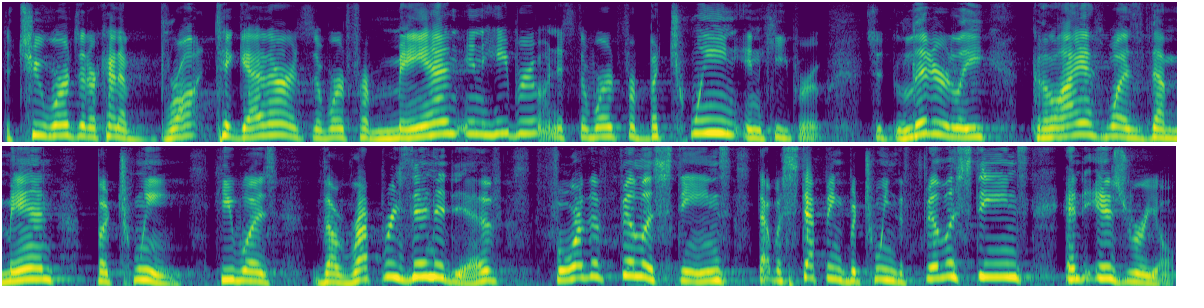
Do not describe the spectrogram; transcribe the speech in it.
The two words that are kind of brought together. It's the word for man in Hebrew, and it's the word for between in Hebrew. So literally, Goliath was the man between. He was the representative for the Philistines that was stepping between the Philistines and Israel.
